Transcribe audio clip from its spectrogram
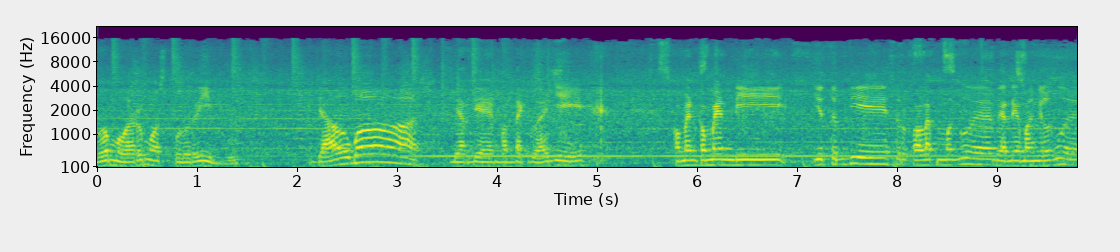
Gue mau baru mau 10 ribu. Jauh bos. Biar dia yang kontak gue aja. Komen-komen di YouTube dia suruh collab sama gue biar dia manggil gue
